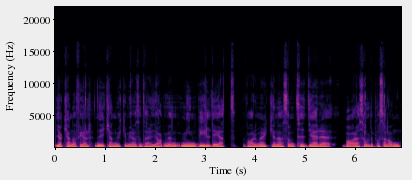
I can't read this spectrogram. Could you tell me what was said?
Jag kan ha fel, ni kan mycket mer om sånt här än jag, men min bild är att varumärkena som tidigare bara sålde på salong,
